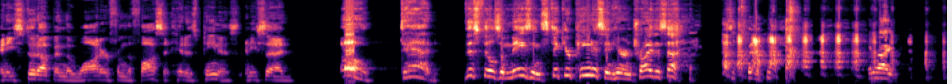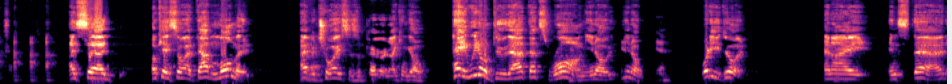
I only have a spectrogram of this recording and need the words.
and he stood up and the water from the faucet hit his penis and he said, Oh, dad, this feels amazing. Stick your penis in here and try this out. Right. I said, okay, so at that moment, I have yeah. a choice as a parent. I can go, hey, we don't do that. That's wrong. You know, you know, yeah. what are you doing? And I instead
